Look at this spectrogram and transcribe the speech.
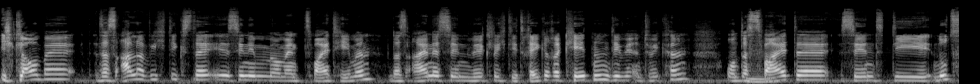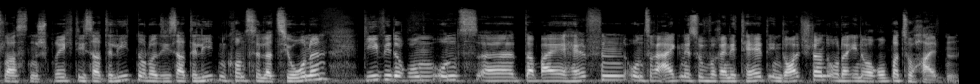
ich glaube, das Allerwichtigste sind im Moment zwei Themen. Das eine sind wirklich die Trägerraketen, die wir entwickeln. Und das mhm. zweite sind die Nutzlasten, sprich die Satelliten oder die Satellitenkonstellationen, die wiederum uns äh, dabei helfen, unsere eigene Souveränität in Deutschland oder in Europa zu halten.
